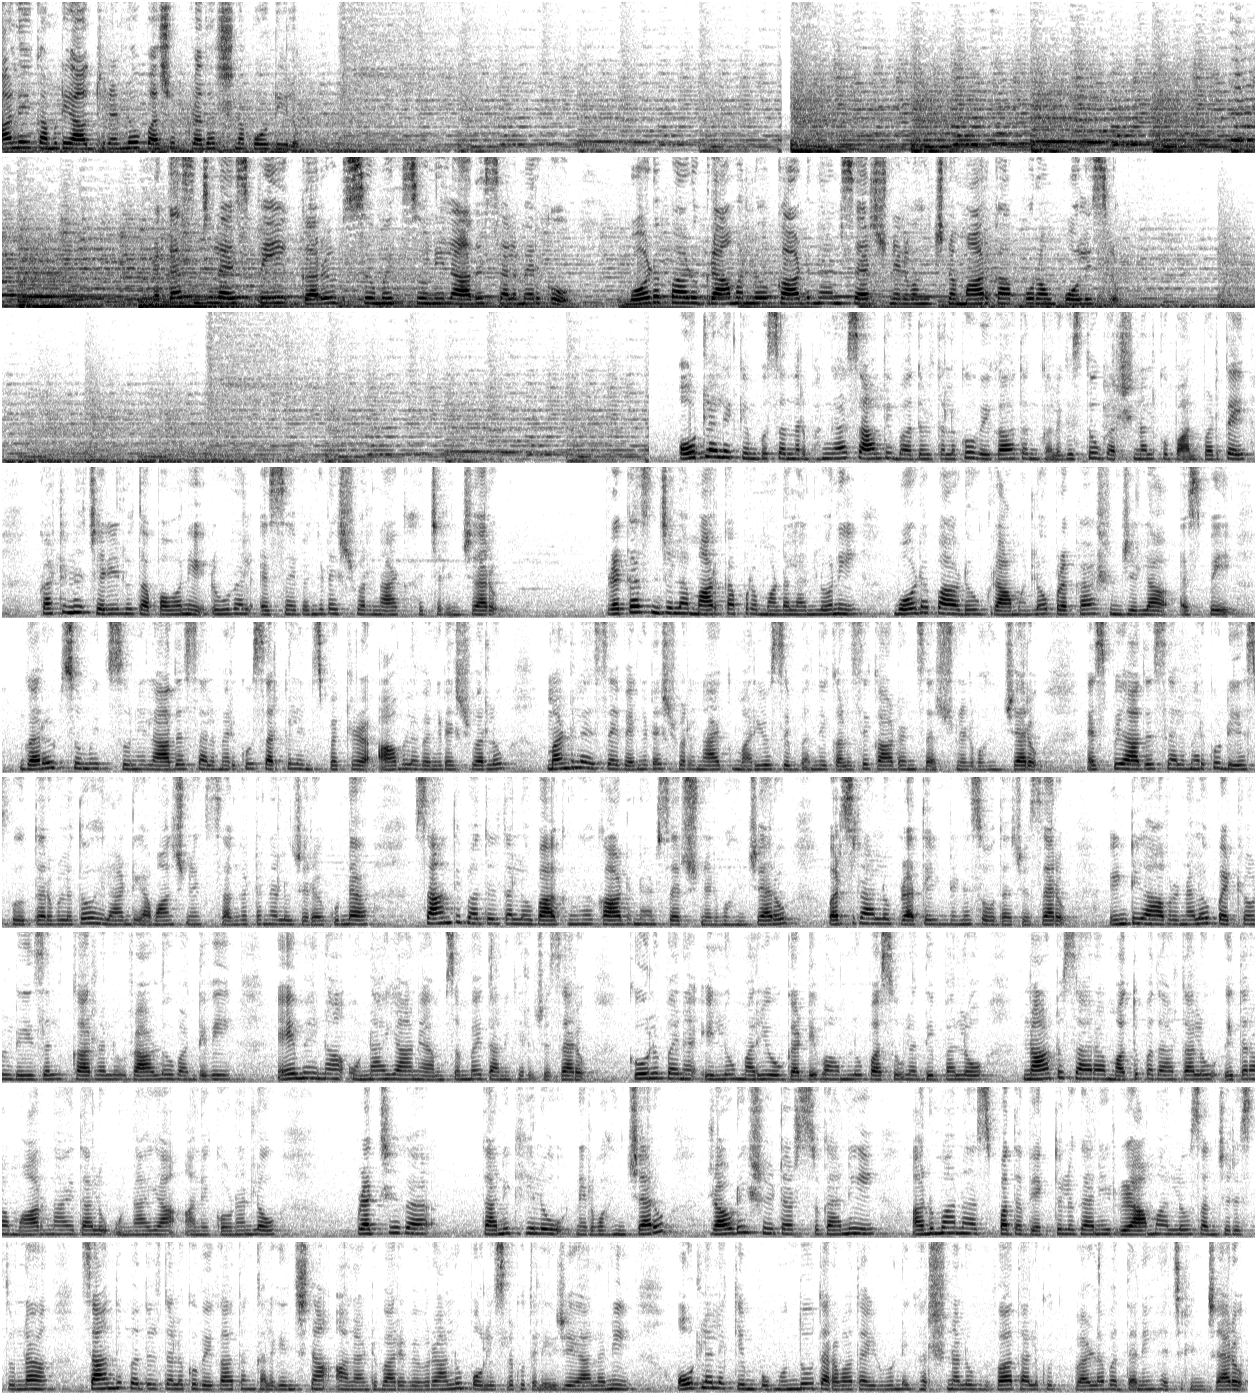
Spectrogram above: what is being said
ఆలయ కమిటీ ఆధ్వర్యంలో పశు ప్రదర్శన పోటీలు. ప్రకాశం జిల్లా ఎస్పీ గరుడ్ సుమిత్ సునీల్ ఆదేశాల మేరకు బోడపాడు గ్రామంలో కార్డినాన్ సెర్చ్ నిర్వహించిన మార్కాపురం పోలీసులు. ఓట్ల లెక్కింపు సందర్భంగా శాంతి భద్రతలకు విఘాతం కలిగిస్తూ ఘర్షణలకు పాల్పడితే కఠిన చర్యలు తప్పవని రూరల్ ఎస్ఐ వెంకటేశ్వర నాయక్ హెచ్చరించారు. ప్రకాశం జిల్లా మార్కాపురం మండలంలోని బోడపాడు గ్రామంలో ప్రకాశం జిల్లా ఎస్పీ గరుడ్ సుమిత్ సునీల్ ఆదేశాల మేరకు సర్కిల్ ఇన్స్పెక్టర్ ఆవుల వెంకటేశ్వర్లు మండల ఎస్ఐ వెంకటేశ్వర నాయక్ మరియు సిబ్బంది కలిసి కార్డన్ సెర్చ్ నిర్వహించారు. ఎస్పీ ఆదేశాల మేరకు డీఎస్పీ ఉత్తర్వులతో ఎలాంటి అవాంఛనీయ సంఘటనలు జరగకుండా శాంతి భద్రతల్లో భాగంగా కార్డన్ సెర్చ్ నిర్వహించారు. పరిసరాల్లో ప్రతి ఇంటిని సోదా చేశారు. ఇంటి ఆవరణలో పెట్రోల్ డీజిల్ కర్రలు రాళ్ళు వంటివి ఏమైనా ఉన్నాయా అనే అంశంపై తనిఖీలు చేశారు. కూలిపోయిన ఇల్లు మరియు గడ్డివాములు పశువుల దిబ్బల్లో నాటుసారా మత్తు పదార్థాలు ఇతర మారణాయుధాలు ఉన్నాయా అనే కోణంలో ప్రత్యేక తనిఖీలు నిర్వహించారు. రౌడీ షీటర్స్ కానీ అనుమానాస్పద వ్యక్తులు కానీ గ్రామాల్లో సంచరిస్తున్న శాంతి భద్రతలకు విఘాతం కలిగించిన అలాంటి వారి వివరాలను పోలీసులకు తెలియజేయాలని ఓట్ల లెక్కింపు ముందు తర్వాత ఎటువంటి ఘర్షణలు వివాదాలకు వెళ్ళవద్దని హెచ్చరించారు.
